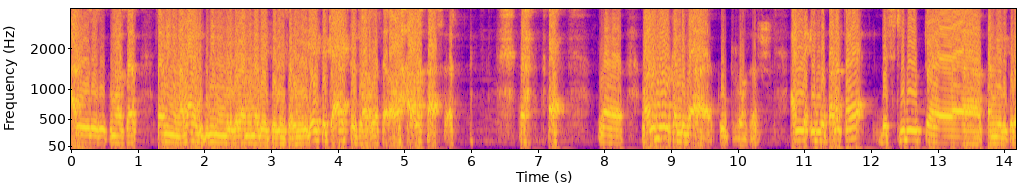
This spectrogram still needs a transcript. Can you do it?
ஆர்வதி குமார் சார். சார் நீங்க நல்லா நடிப்பீங்கன்னு உங்களுக்கு எல்லாம் முன்னாடியே தெரியும் சார். உங்களுக்கு ஏற்ற கேரக்டர்ஸ் வரல சார். அவ்வளோ அவ்வளவுதான் சார். வரும்போது கண்டிப்பா கூப்பிட்டுருவோம் சார் அண்ட் இந்த படத்தை டிஸ்ட்ரிபியூட் பண்ணியிருக்கிற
